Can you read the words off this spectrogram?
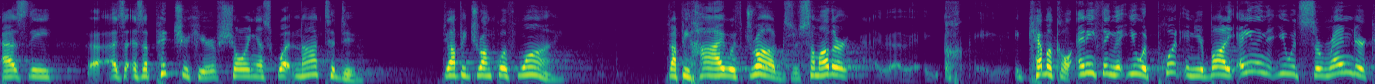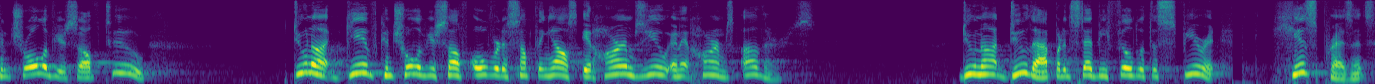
as, the, uh, as, as a picture here of showing us what not to do? Do not be drunk with wine. Do not be high with drugs or some other uh, chemical, anything that you would put in your body, anything that you would surrender control of yourself to. Do not give control of yourself over to something else. It harms you and it harms others. Do not do that, but instead be filled with the Spirit, His presence,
